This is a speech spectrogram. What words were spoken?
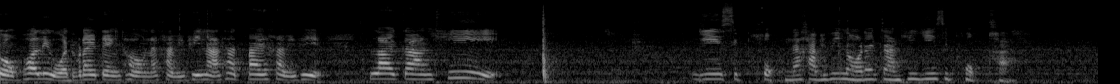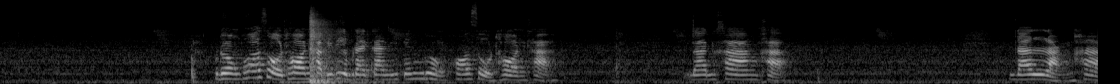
หลวงพ่อหลิววัดไร่แตงทองนะคะพี่พี่นะถัดไปค่ะพี่พี่รายการที่ยี่สิบหกนะคะพี่พี่น้องรายการที่ยี่สิบหกค่ะหลวงพ่อโสธรค่ะพี่พี่รายการนี้เป็นหลวงพ่อโสธรค่ะ ด้านข้างค่ะ ด้านหลังค่ะ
